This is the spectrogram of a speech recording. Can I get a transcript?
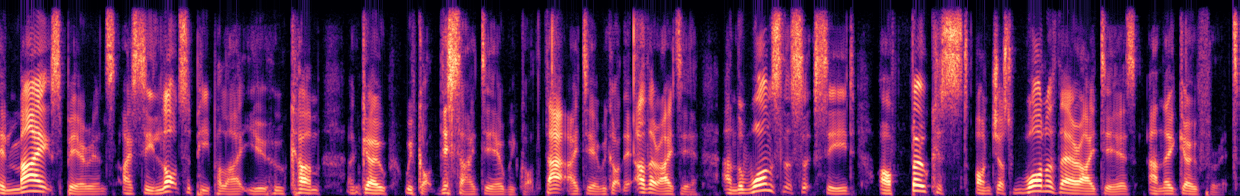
in my experience, I see lots of people like you who come and go, We've got this idea, we've got that idea, we've got the other idea. And the ones that succeed are focused on just one of their ideas and they go for it.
